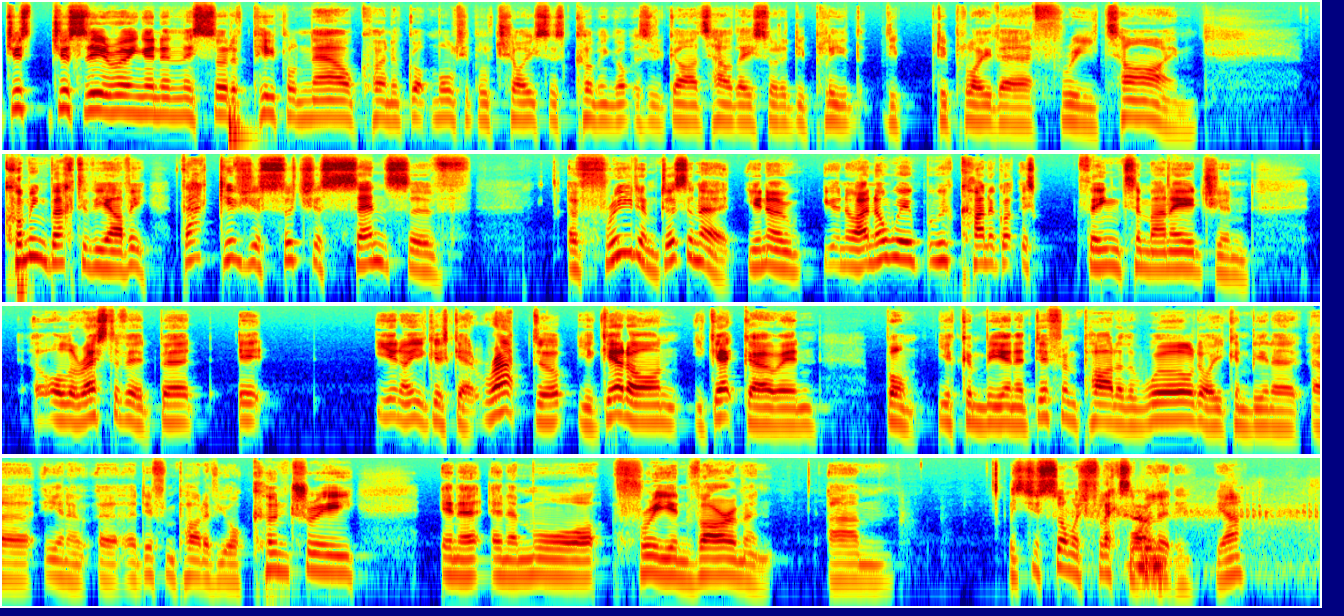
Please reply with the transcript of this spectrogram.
just just zeroing in on this sort of people now kind of got multiple choices coming up as regards how they sort of deploy de- deploy their free time. Coming back to the RV, that gives you such a sense of of freedom, doesn't it? You know, you know. I know we we've kind of got this thing to manage and all the rest of it. But it, you know, you just get wrapped up, you get on, you get going. Boom! You can be in a different part of the world, or you can be in a, uh, you know, a, a, different part of your country, in a in a more free environment. Um, it's just so much flexibility. yeah.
